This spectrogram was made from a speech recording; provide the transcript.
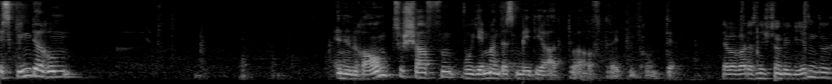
es ging darum, einen Raum zu schaffen, wo jemand als Mediator auftreten konnte. Ja, aber war das nicht schon gegeben durch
